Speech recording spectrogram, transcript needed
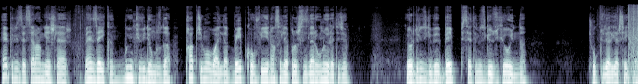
Hepinize selam gençler. Ben Zeykin. Bugünkü videomuzda PUBG Mobile'da Babe konfiyi nasıl yapılır sizlere onu öğreteceğim. Gördüğünüz gibi Babe setimiz gözüküyor oyunda. Çok güzel gerçekten.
